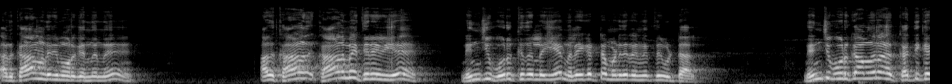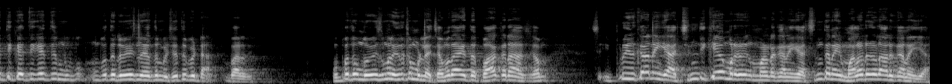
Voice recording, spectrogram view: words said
அது காரணம் தெரியுமா உனக்கு என்னன்னு? அது காரண காரணமே தெரியலையே. நெஞ்சு பொறுக்குதில்லையே நிலைகட்ட மனிதரை நினைத்து விட்டால். நெஞ்சு பொறுக்காமல் தான் கத்தி கத்தி கத்தி கத்தி முப்ப முப்பத்தெட்டு வயசில் இறந்து போய் செத்து போயிட்டான் பாரதி. முப்பத்தொம்பது வயசு மேலே இருக்க முடியல. சமுதாயத்தை பார்க்குறான் சம் இப்படி இருக்கான் ஐயா. சிந்திக்கவே மாட்டேக்கான ஐயா. சிந்தனை மலடுகளாக இருக்கான் ஐயா.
